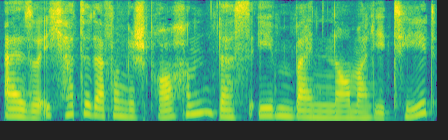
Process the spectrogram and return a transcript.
Also, ich hatte davon gesprochen, dass eben bei Normalität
